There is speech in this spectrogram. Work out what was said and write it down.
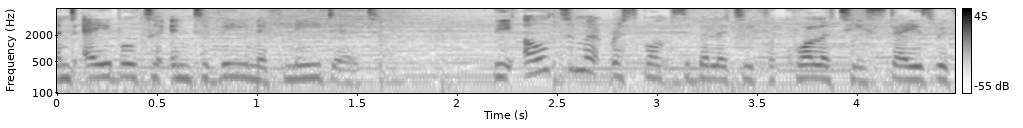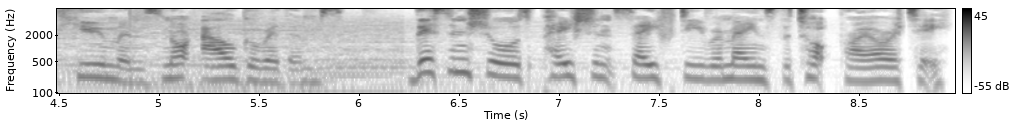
and able to intervene if needed. The ultimate responsibility for quality stays with humans, not algorithms. This ensures patient safety remains the top priority.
